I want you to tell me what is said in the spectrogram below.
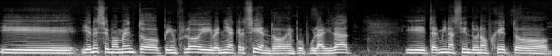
Y, en ese momento Pink Floyd venía creciendo en popularidad y termina siendo un objeto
